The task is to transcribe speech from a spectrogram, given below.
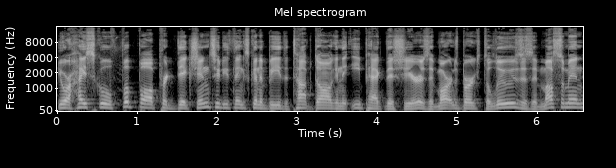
your high school football predictions. Who do you think is going to be the top dog in the EPAC this year? Is it Martinsburg's to lose? Is it Musselman?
